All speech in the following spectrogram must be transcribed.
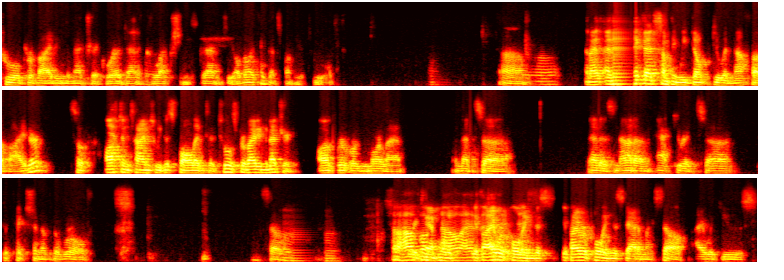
tool providing the metric or a data collection strategy, although I think that's probably a tool. Um, and I, I think that's something we don't do enough of either. So oftentimes we just fall into tools providing the metric, Augur or Grimoire Lab. And that's uh that is not an accurate uh, depiction of the world. So, mhm. So how for about example, now? if- if I were pulling this, if I were pulling this data myself, I would use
